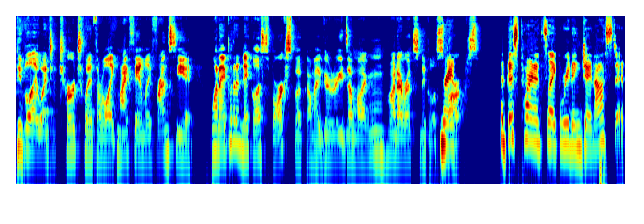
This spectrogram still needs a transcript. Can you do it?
people i went to church with or like my family friends see it when i put a nicholas sparks book on my goodreads i'm like mm, whatever it's nicholas Right. sparks at this point, it's like reading Jane Austen.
